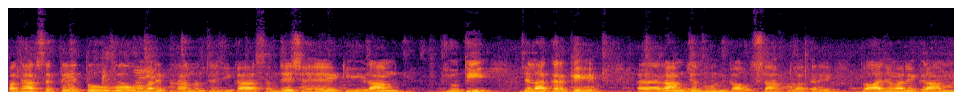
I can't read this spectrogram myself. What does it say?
पधार सकते तो वो हमारे प्रधानमंत्री जी का संदेश है कि राम ज्योति जला करके राम जन्मभूमि का उत्साह पूरा करें। तो आज हमारे ग्राम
